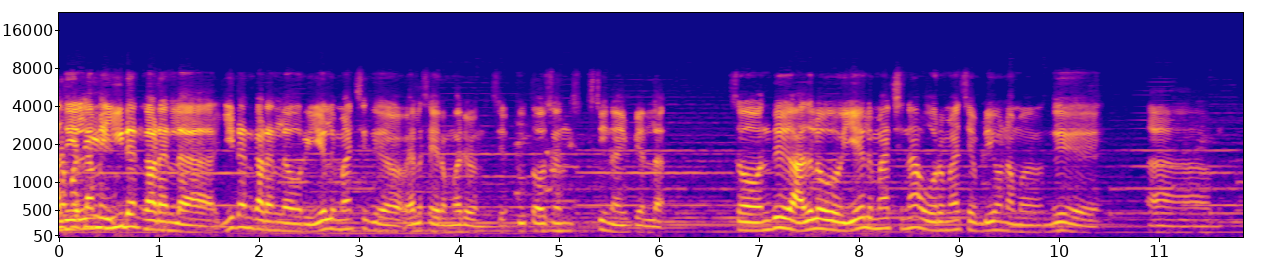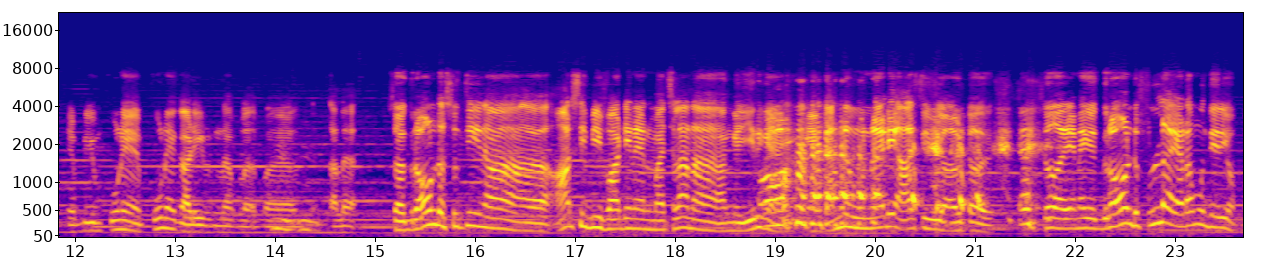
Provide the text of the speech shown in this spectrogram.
அது எல்லாமே ஈடன் கார்டன்ல ஈடன் கார்டன்ல ஒரு ஏழு மேட்ச்சுக்கு வேலை செய்யற மாதிரி வந்துச்சு. டூ தௌசண்ட் சிக்ஸ்டீன் ஐபிஎல்ல ஸோ வந்து அதுல ஏழு மேட்ச்னா ஒரு மேட்ச் எப்படியும் நம்ம வந்து எப்படியும் பூனே பூனேக்கு ஆடிட்டு இருந்தாப்ல. தலை. ஸோ கிரவுண்ட சுத்தி நான் ஆர்சிபி ஃபார்ட்டி நைன் மேட்ச்லாம் நான் அங்க இருக்கேன். கண்ணு முன்னாடி ஆர்சிபி அவுட் ஆகுது. ஸோ எனக்கு கிரவுண்ட் ஃபுல்லா இடமும் தெரியும்.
